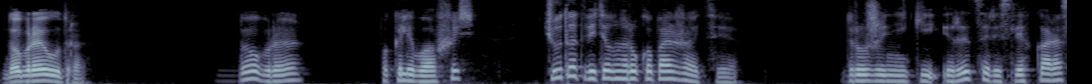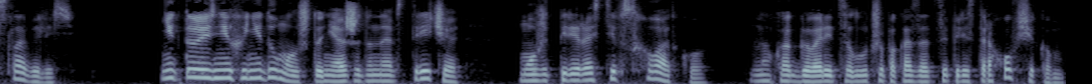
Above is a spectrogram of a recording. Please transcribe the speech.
«Доброе утро!» «Доброе!» Поколебавшись, Чуд ответил на рукопожатие. Дружинники и рыцари слегка расслабились. Никто из них и не думал, что неожиданная встреча может перерасти в схватку, но, как говорится, лучше показаться перестраховщиком,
